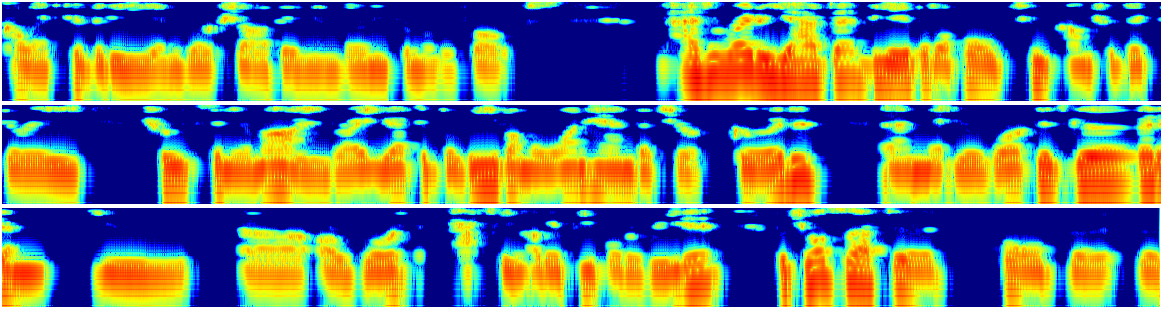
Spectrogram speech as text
collectivity and workshopping and learning from other folks. As a writer, you have to be able to hold two contradictory truths in your mind, right? You have to believe on the one hand that you're good and that your work is good and you uh, are worth asking other people to read it. But you also have to hold the, the,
